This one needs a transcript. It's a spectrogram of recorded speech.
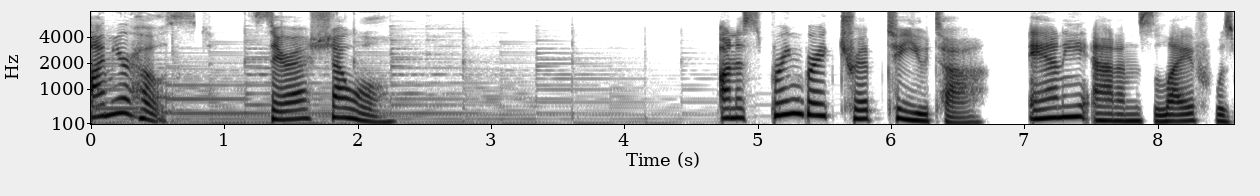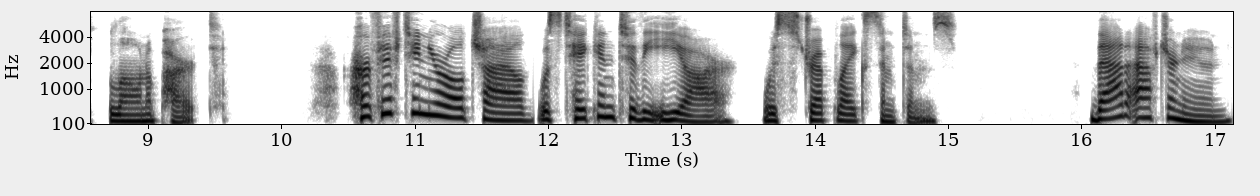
I'm your host, Sarah Shaul. On a spring break trip to Utah, Annie Adams' life was blown apart. Her 15 year old child was taken to the ER with strep like symptoms. That afternoon,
